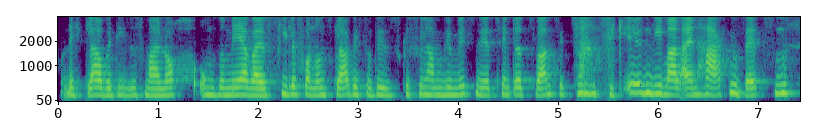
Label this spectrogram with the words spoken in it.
Und ich glaube dieses Mal noch umso mehr, weil viele von uns, glaube ich, so dieses Gefühl haben, wir müssen jetzt hinter 2020 irgendwie mal einen Haken setzen.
